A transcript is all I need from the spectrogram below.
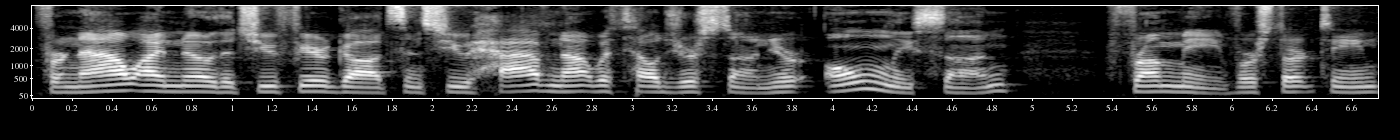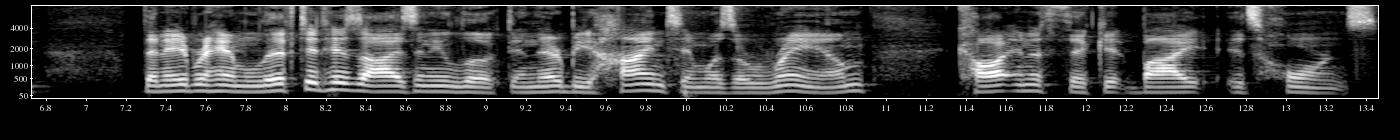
For now I know that you fear God, since you have not withheld your son, your only son, from me. Verse 13. Then Abraham lifted his eyes and he looked, and there behind him was a ram caught in a thicket by its horns.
